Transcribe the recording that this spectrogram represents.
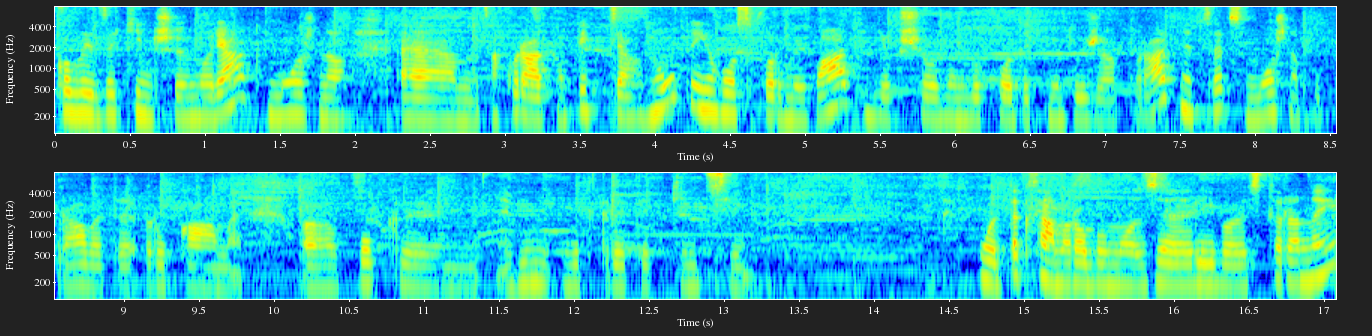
Коли закінчуємо ряд, можна е, акуратно підтягнути його, сформувати. Якщо він виходить не дуже акуратно, це все можна поправити руками, е, поки він відкритий в кінці. От Так само робимо з лівої сторони.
